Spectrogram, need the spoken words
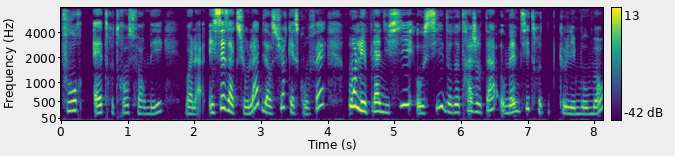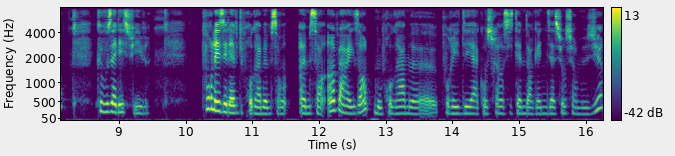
pour être transformé. Voilà. Et ces actions-là, bien sûr, qu'est-ce qu'on fait? On les planifie aussi dans notre agenda au même titre que les moments que vous allez suivre. Pour les élèves du programme M101, par exemple, mon programme euh, pour aider à construire un système d'organisation sur mesure,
